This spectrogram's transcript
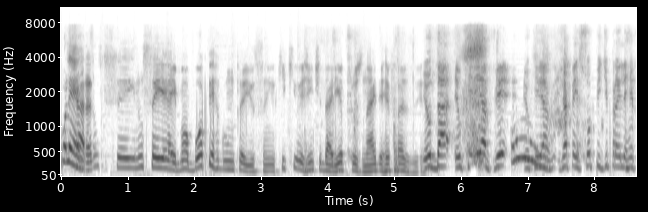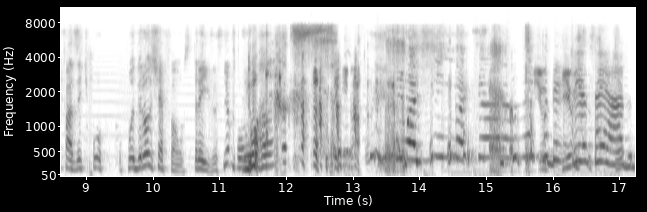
Polêmica. Cara, não sei, não sei aí. Uma boa pergunta isso, hein? O que, que a gente daria pro Snyder refazer? Eu, da, eu queria ver. Eu queria. Já pensou pedir pra ele refazer, tipo, o poderoso chefão, os três, assim? Porra. Imagina, cara! Ser errado.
